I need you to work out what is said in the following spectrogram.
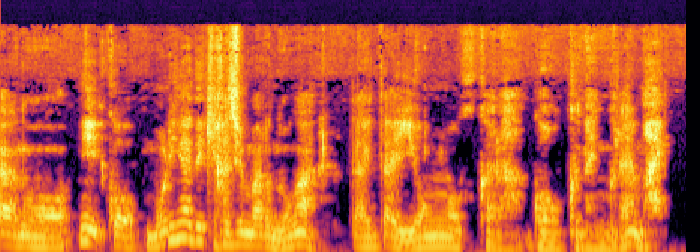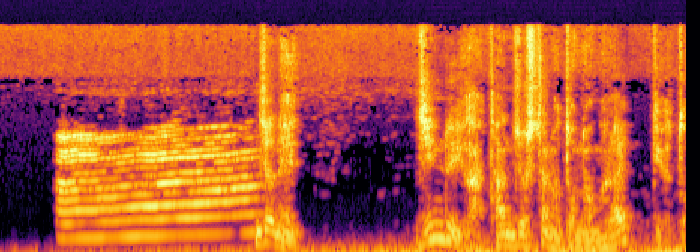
あの、に、こう、森ができ始まるのが、だいたい4億から5億年ぐらい前。じゃあね、人類が誕生したのはどのぐらいっていうと、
